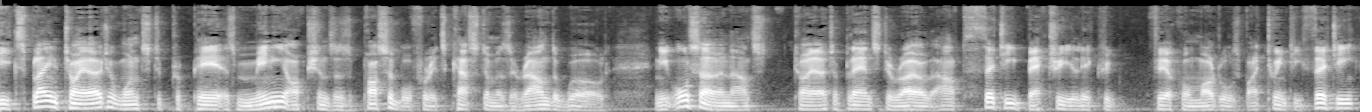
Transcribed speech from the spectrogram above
He explained Toyota wants to prepare as many options as possible for its customers around the world, and he also announced Toyota plans to roll out 30 battery electric vehicle models by 2030,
